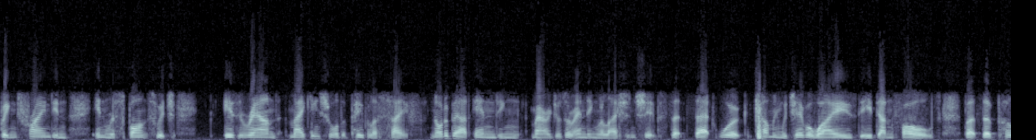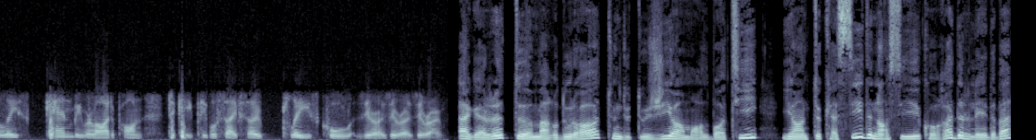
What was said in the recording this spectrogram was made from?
being trained in, in response, which is around making sure that people are safe, not about ending marriages or ending relationships, that that work come in whichever ways it unfolds. But the police can be relied upon to keep people safe. So please call 000. اگر تو مغدورا تندو جیا مالباتی یا تو کسی ناسی که غدر لیده به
